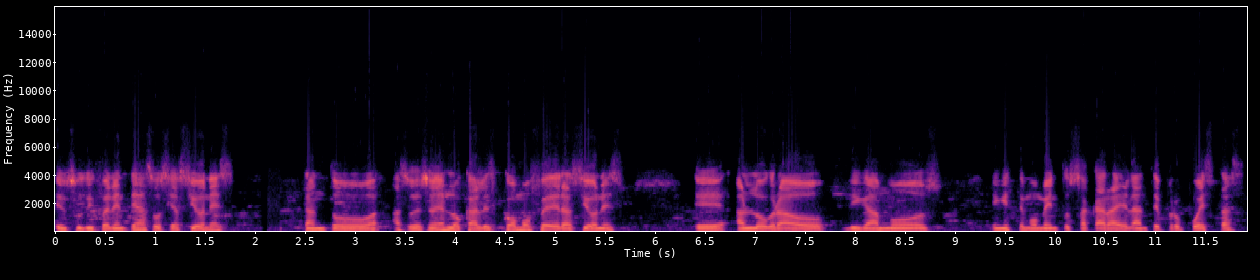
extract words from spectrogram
en sus diferentes asociaciones, tanto asociaciones locales como federaciones, eh, han logrado, digamos, en este momento sacar adelante propuestas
